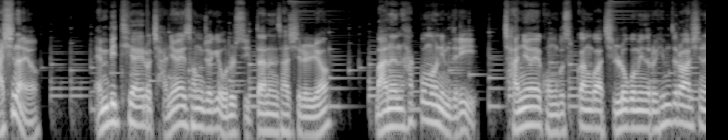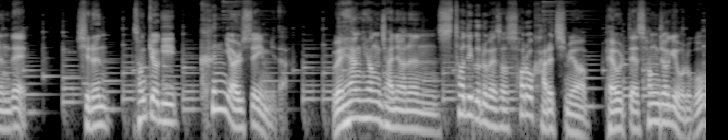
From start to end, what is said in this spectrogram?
아시나요? MBTI로 자녀의 성적이 오를 수 있다는 사실을요. 많은 학부모님들이 자녀의 공부 습관과 진로 고민으로 힘들어 하시는데 실은 성격이 큰 열쇠입니다. 외향형 자녀는 스터디 그룹에서 서로 가르치며 배울 때 성적이 오르고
